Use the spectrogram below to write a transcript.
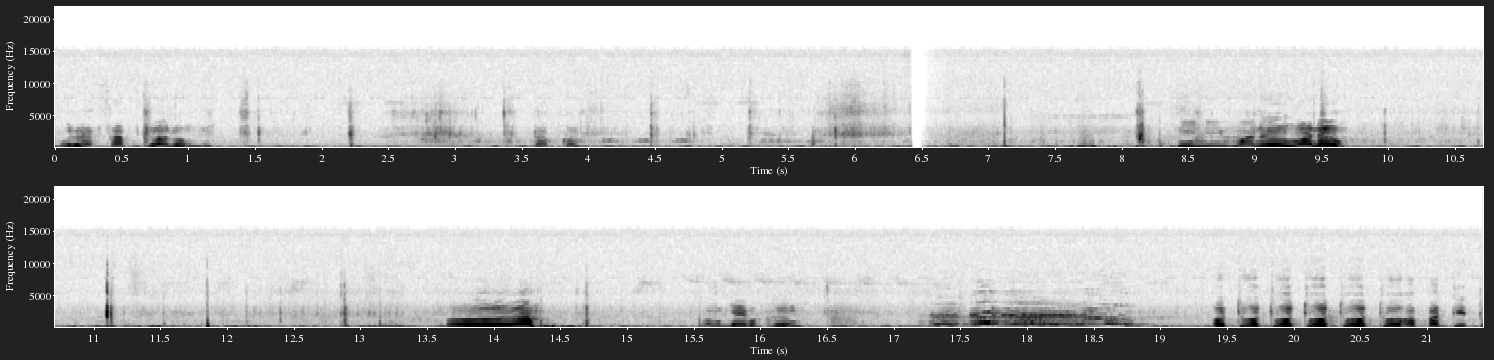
กูแหละสับชั่วลงนี่ตับก่อน นี่นี่หัวหนึงหัวหนึงโอ้ เอาบักใหญ่บักเคิงโอ้โทโทโทโทโทอปฏิโท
